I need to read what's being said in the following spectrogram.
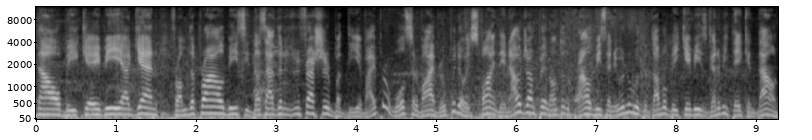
now. BKB again from the Primal Beast. He does have the refresher, but the Viper will survive. Rupido is fine. They now jump in onto the Primal Beast, and even with the double BKB, he's gonna be taken down.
